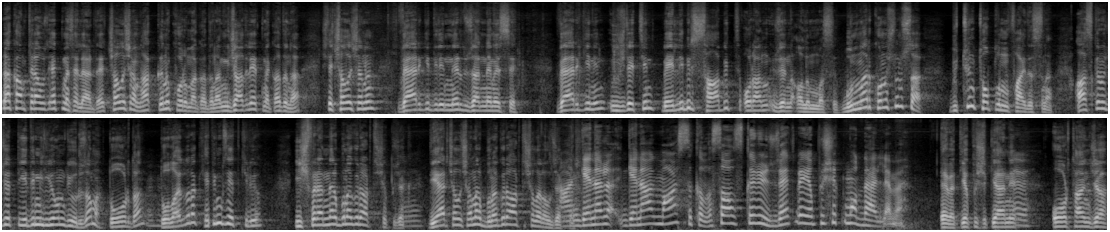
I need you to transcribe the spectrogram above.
Rakam telaffuz etmeseler de çalışanın hakkını korumak adına, mücadele etmek adına işte çalışanın vergi dilimleri düzenlemesi, verginin, ücretin belli bir sabit oranın üzerine alınması. Bunlar konuşulursa bütün toplumun faydasına. Asgari ücretli 7 milyon diyoruz ama doğrudan dolaylı olarak hepimizi etkiliyor. İşverenler buna göre artış yapacak. Diğer çalışanlar buna göre artışlar alacaklar. Yani genel genel maaş skalası asgari ücret ve yapışık modelleme. Evet yapışık yani Evet. ortanca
